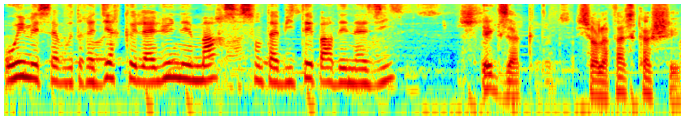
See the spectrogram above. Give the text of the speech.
Oui, mais ça voudrait dire que la Lune et Mars sont habités par des nazis Exact, sur la face cachée.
